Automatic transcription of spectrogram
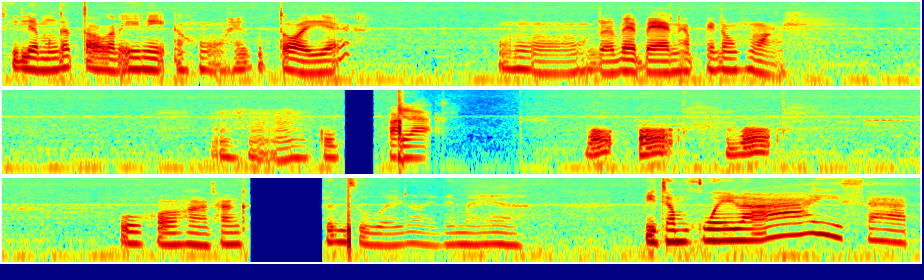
ที่เหลือมันก็ต่อกันเองนี่ โอ้โห ให้กูต่อยแยะโอ้โหเหลือแบบแบนครับ ไม่ต้องห่วง อือหือ กูไปละโบโบโบะกูขอหาทางขึ้นสวยหน่อยได้ไหมอะ ปีทำควยร้ายสัตว์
